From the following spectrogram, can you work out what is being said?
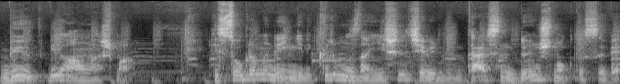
Büyük bir anlaşma. Histogramın rengini kırmızıdan yeşil çevirdiğin tersine dönüş noktası ve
